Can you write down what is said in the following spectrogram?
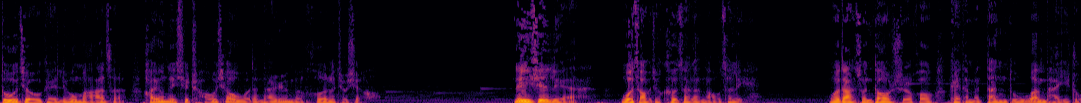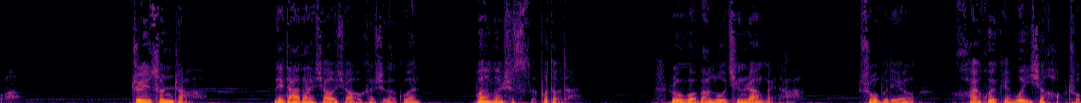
毒酒给刘麻子还有那些嘲笑我的男人们喝了就行。那些脸我早就刻在了脑子里，我打算到时候给他们单独安排一桌。至于村长，那大大小小可是个官。万万是死不得的。如果把陆青让给他，说不定还会给我一些好处。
